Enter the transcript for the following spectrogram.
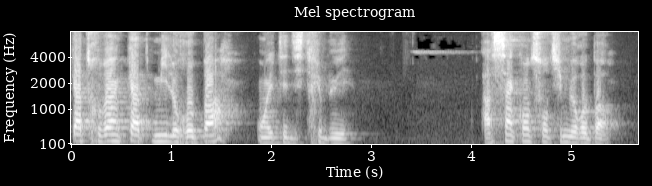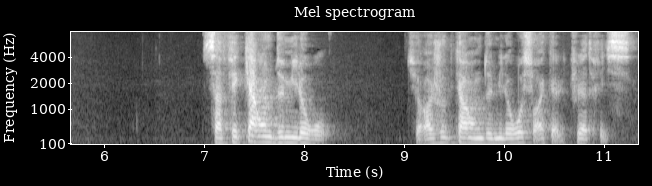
84 000 repas ont été distribués à 50 centimes le repas ça fait 42 000 euros. Tu rajoutes 42 000 euros sur la calculatrice.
